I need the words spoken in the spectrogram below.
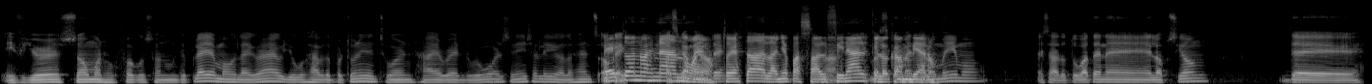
If you're someone who focuses on multiplayer mode like right, you will have the opportunity to earn higher rate rewards initially. Other hands. Okay. Esto no es nada nuevo. Esto ya estaba el año pasado al final que lo cambiaron. lo mismo. Exacto. Tú vas a tener la opción de.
